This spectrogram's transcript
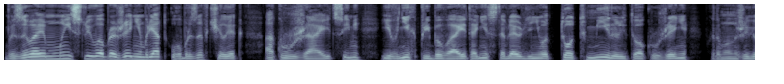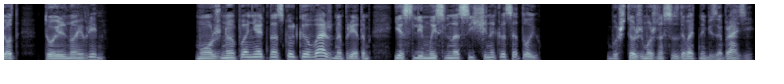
Вызываем мыслью и воображением ряд образов, человек окружается ими, и в них пребывает, они составляют для него тот мир или то окружение, в котором он живет то или иное время. Можно понять, насколько важно при этом, если мысль насыщена красотою. Ибо что же можно создавать на безобразии?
